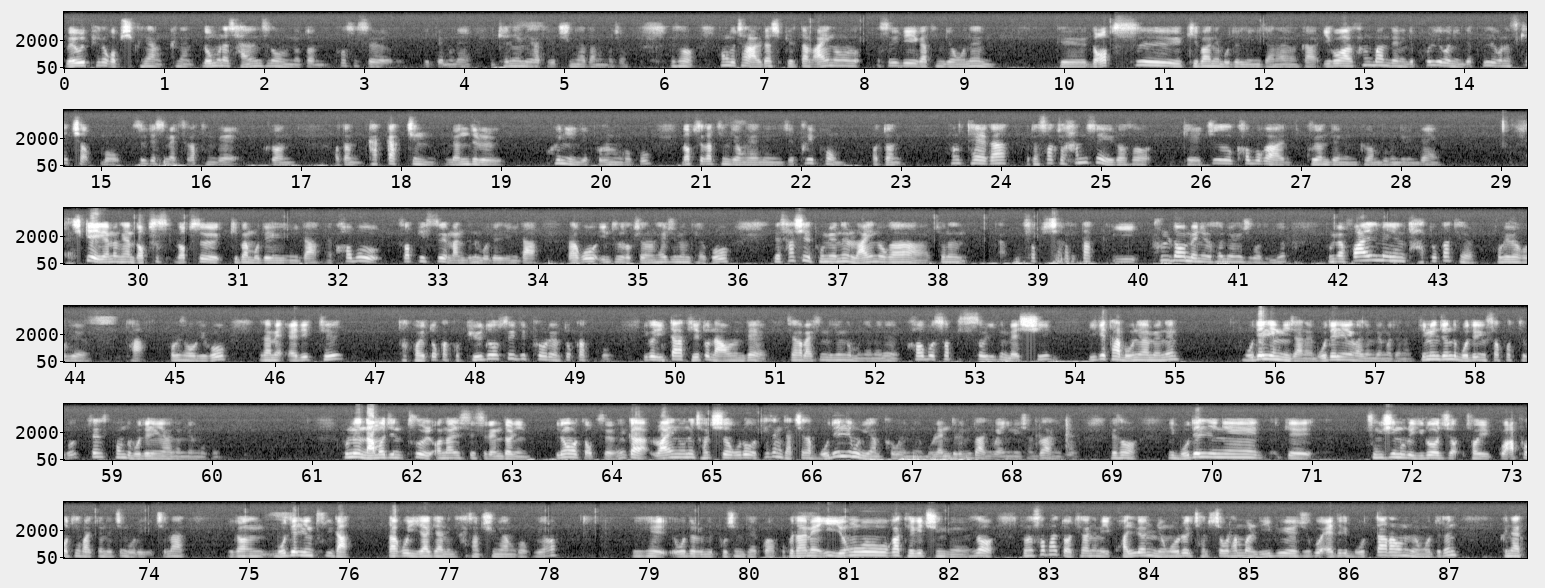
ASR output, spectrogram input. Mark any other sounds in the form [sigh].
외울 필요가 없이 그냥 그냥 너무나 자연스러운 어떤 프로세스이기 때문에 이 개념 이해가 되게 중요하다는 거죠. 그래서 형도 잘 알다시피 일단 라이노 3D 같은 경우는 그 NURBS 기반의 모델링이잖아요. 그러니까 이거와 상반되는 게 polygon인데 polygon은 스케치업, 뭐 3ds max 같은 게 그런 어떤 각각진 면들을 흔히 이제 부르는 거고 NURBS 같은 경우에는 이제 freeform 어떤 형태가 어떤 수학적 함수에 의해서 이렇게 쭉 curve가 구현되는 그런 부분들인데 쉽게 얘기하면 그냥 NURBS, NURBS 기반 모델링이다. curve surface 만드는 모델링이다. 라고 introduction을 해주면 되고 근데 사실 보면은 라이노가 저는 수업 시작할 때 딱 이 pull-down 메뉴를 설명해 주거든요. 보면 파일 메뉴는 다 똑같아요. 거기서 거기에요. 다. 거기서 거기고 그 다음에 edit 다 거의 똑같고 view도 3D 프로그램 똑같고 이거 이따가 뒤에 또 나오는데 제가 말씀드린 건 뭐냐면은 curve surface solid mesh 이게 다 뭐냐면은 모델링이잖아요. 모델링에 관련된 거잖아요. dimension도 모델링 support고 transform도 모델링에 관련된 거고 보면 나머지는 tool, analysis, rendering 이런 것밖에 없어요. 그러니까 라이노는 전체적으로 태생 자체가 모델링을 위한 프로그램이에요. 뭐 rendering도 아니고 애니메이션도 아니고 그래서 이 모델링에 이렇게 중심으로 이루어져 있고 앞으로 어떻게 발전될지 모르겠지만 이런 모델링 tool이다 라고 이야기하는 게 가장 중요한 거고요. 이게 이거들을 이제 보시면 될 것 같고 그 다음에 이 용어가 되게 중요해요. 그래서 저는 수업할 때 어떻게 하냐면 이 관련 용어를 전체적으로 한번 review해주고 애들이 못 따라오는 용어들은 그냥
